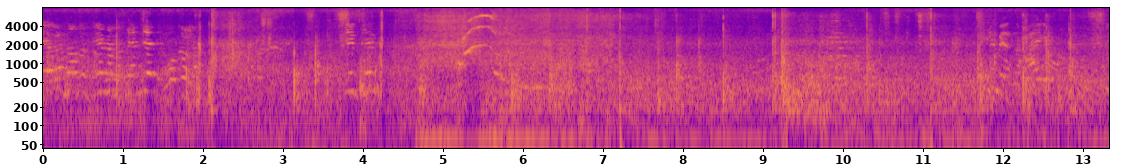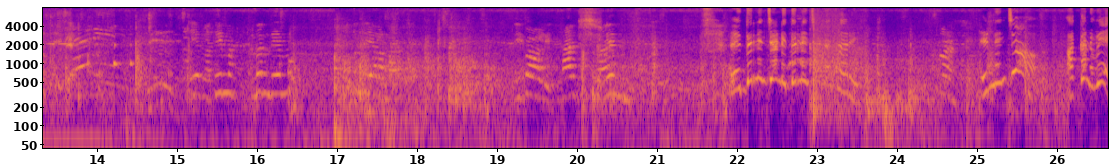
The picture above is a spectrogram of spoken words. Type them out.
ఎవరన్నా ఒక తీయండి, సెండ్ చేయండి ఫోటోలు చేయండి, చేయండి. దీపావళి. ఇద్దరు నించోండి ఇద్దరు నించోండి సరే ఇటు నించో? అక్క నువ్వే.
